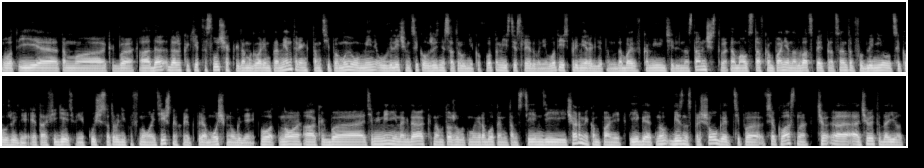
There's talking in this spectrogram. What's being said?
Вот, и э, там э, как бы а, да, даже в каких-то случаях, когда мы говорим про менторинг, там типа мы уме- увеличим цикл жизни сотрудников. Вот там есть исследования, вот есть примеры, где там добавив комьюнити или наставничество, там аутстав компания на 25% удлинила цикл жизни. Это офигеть, у них куча сотрудников, ну, айтишных, это прям очень много денег. Вот, но а, как бы тем не менее иногда к нам тоже вот мы работаем там с TND и HR компаний, и говорят, ну, бизнес пришел, говорит, типа, все классно, чё, а, а что это дает?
